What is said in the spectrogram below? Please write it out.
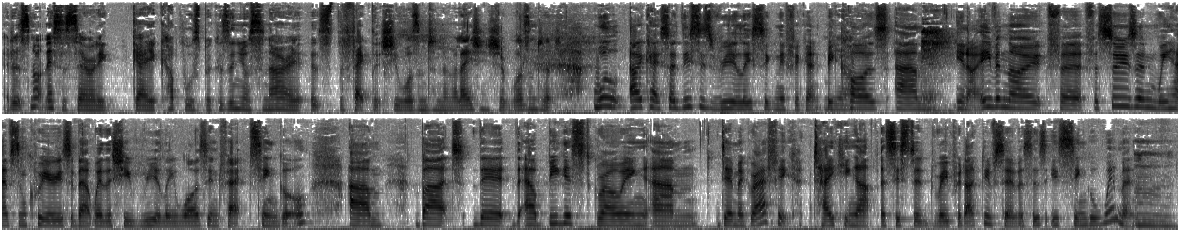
and it's not necessarily gay couples because in your scenario, it's the fact that she wasn't in a relationship, wasn't it? Well, okay, so this is really significant Yeah. because, um, you know, even though for, for Susan we have some queries about whether she really was in fact single, um, but the- our biggest growing um, demographic taking up assisted reproductive services is single women.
